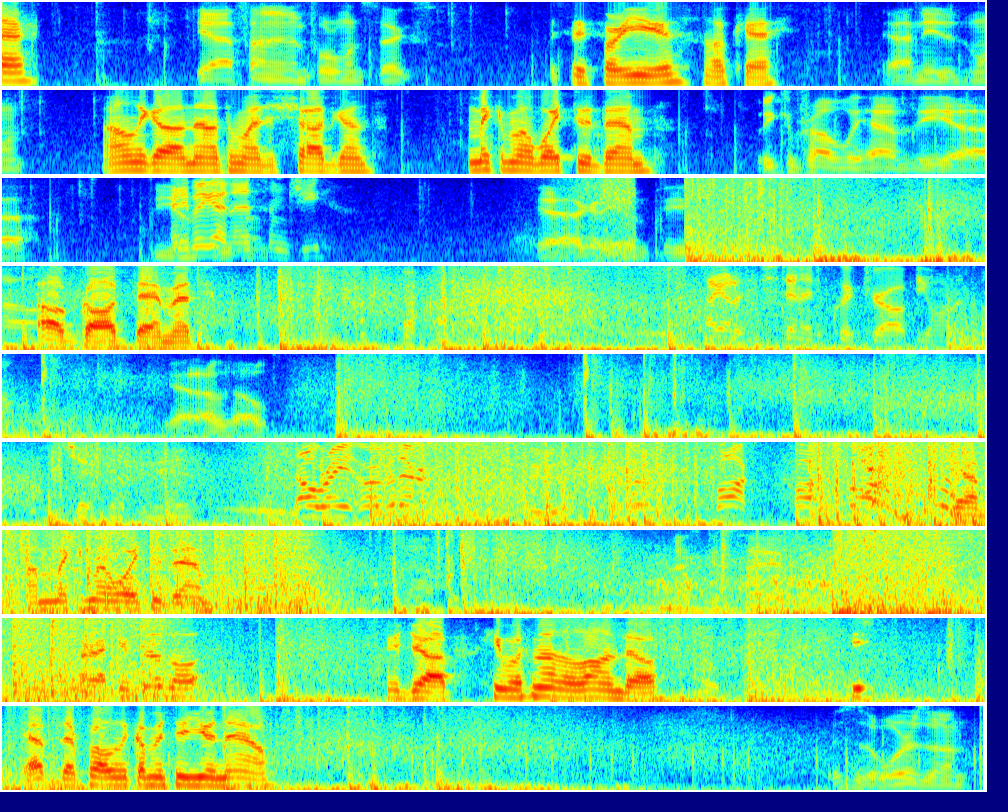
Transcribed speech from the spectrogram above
there? Yeah, I found an M416. Is it for you? Okay. Yeah, I needed one. I only got an automatic shotgun. I'm making my way to them. We can probably have the, uh... The Anybody got an UMP SMG? Yeah, I got an UMP. Oh god damn it. I got an extended quick draw if you want to come. Yeah, that would help. You checked up here yet? No, right over there. Yeah, I'm making my way to them. Let's get saved. Alright, he's not al Good job. He was not alone though. Nope. He yep, they're probably coming to you now. This is a war zone.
